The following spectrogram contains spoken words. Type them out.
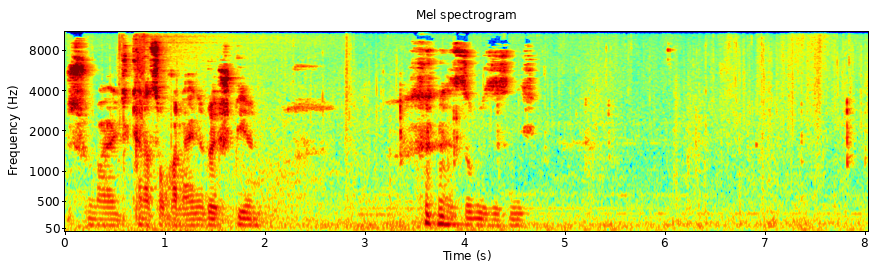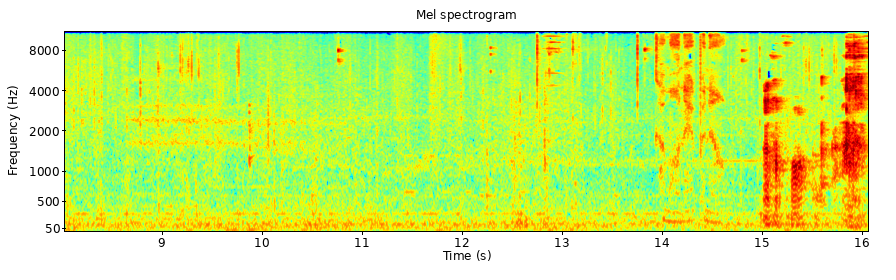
Schon mal, ich kann das auch alleine durchspielen. so ist es nicht. Come on, open up. Ach, ach.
